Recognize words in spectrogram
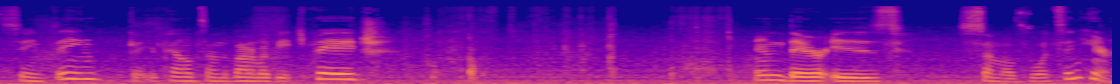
Same thing, got your palettes on the bottom of each page. And there is some of what's in here.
